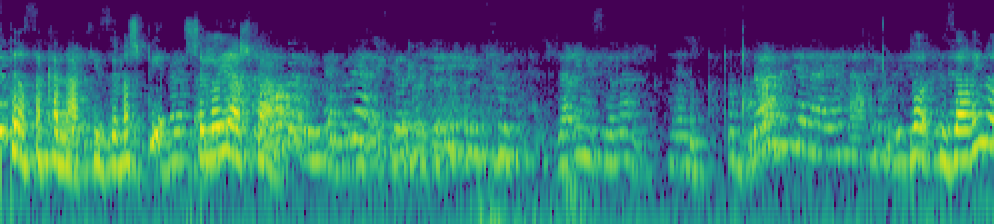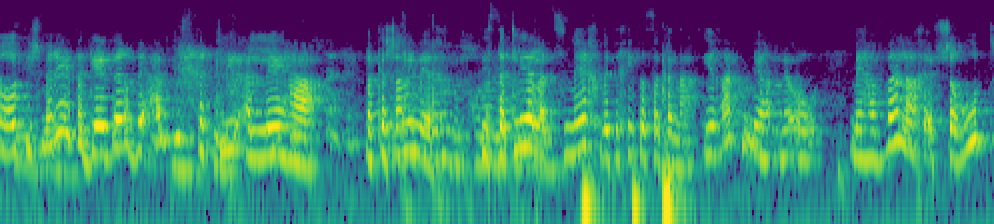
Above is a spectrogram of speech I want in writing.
יותר סכנה, כי זה משפיע, שלא יהיה השפעה. זה הרי ניסיונרי. לא לאחים. לא, מאוד, תשמרי את הגדר ואל תסתכלי עליה. בבקשה ממך, תסתכלי על עצמך ותחי את הסכנה. היא רק מהווה לך אפשרות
